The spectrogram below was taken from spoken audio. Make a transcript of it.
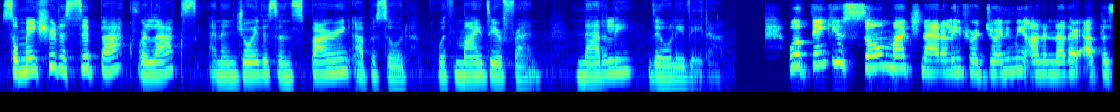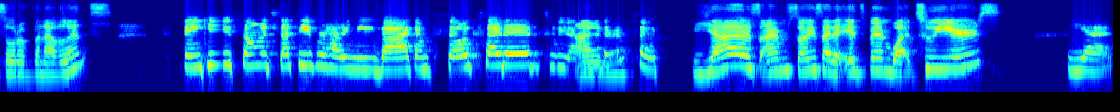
So make sure to sit back, relax, and enjoy this inspiring episode with my dear friend, Natalie de Oliveira. Well, thank you so much, Natalie, for joining me on another episode of Benevolence. Thank you so much, Ceci, for having me back. I'm so excited to be back on another episode. Yes, I'm so excited. It's been what, two years? Yes.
